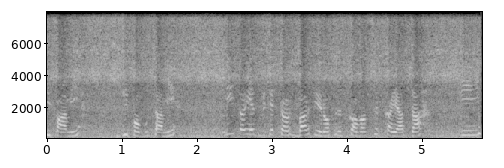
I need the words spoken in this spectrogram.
jeepami, jeepobusami. I to jest wycieczka już bardziej rozrywkowa, szybka jazda. I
